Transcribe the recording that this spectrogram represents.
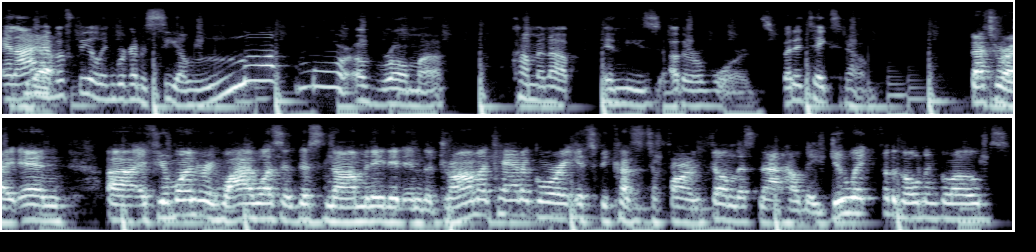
And I Yeah. have a feeling we're going to see a lot more of Roma coming up in these other awards, but it takes it home. That's right. And uh, if you're wondering why wasn't this nominated in the drama category, it's because it's a foreign film. That's not how they do it for the Golden Globes.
